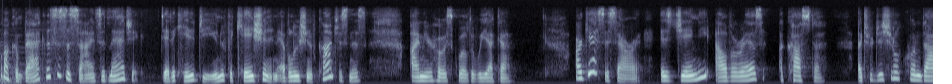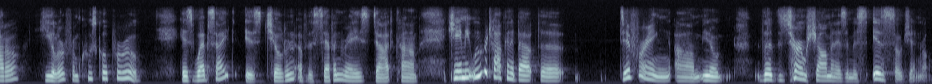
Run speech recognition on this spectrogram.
Welcome back. This is the Science of Magic, dedicated to unification and evolution of consciousness. I'm your host, Gwilda Wiyaka. Our guest this hour is Jhaimy Alvarez Acosta, a traditional curandero healer from Cusco, Peru. His website is childrenofthesevenrays.com. Jhaimy, we were talking about the differing, um, you know, the, the term shamanism is, is so general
